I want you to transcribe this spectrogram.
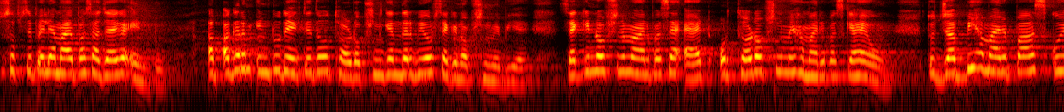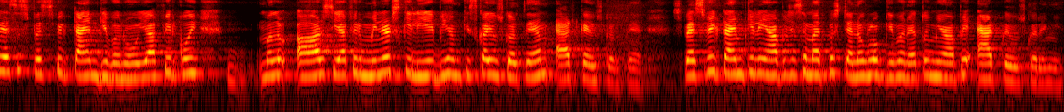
तो सबसे पहले हमारे पास आ जाएगा इनटू अब अगर हम इनटू देखते तो थर्ड ऑप्शन के अंदर भी और सेकंड ऑप्शन में भी है. सेकंड ऑप्शन में हमारे पास है एट और थर्ड ऑप्शन में हमारे पास क्या है ओन तो जब भी हमारे पास कोई ऐसा स्पेसिफिक टाइम गिवन हो या फिर कोई मतलब आवर्स या फिर मिनट्स के लिए भी हम किसका यूज़ करते हैं? हम एट का यूज़ करते हैं. स्पेसिफिक टाइम के लिए यहाँ पे जैसे हमारे पास टेन ओ क्लॉक गिवन है तो हम यहाँ पे एट का यूज़ करेंगे.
